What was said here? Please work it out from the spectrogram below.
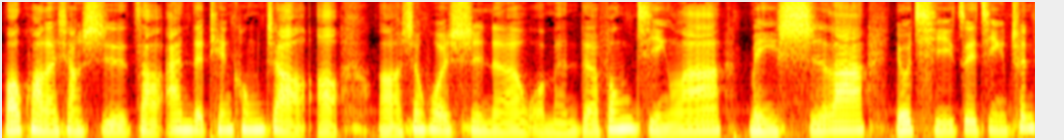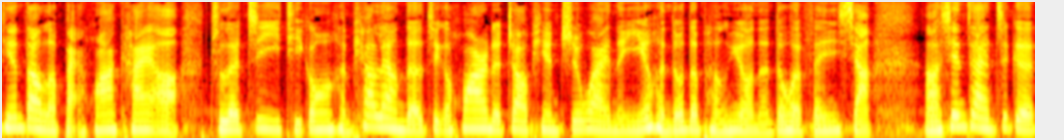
包括了像是早安的天空照啊啊，生活是呢我们的风景啦、美食啦，尤其最近春天到了，百花开啊。除了志毅提供很漂亮的这个花儿的照片之外呢，也有很多的朋友呢都会分享啊。现在这个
